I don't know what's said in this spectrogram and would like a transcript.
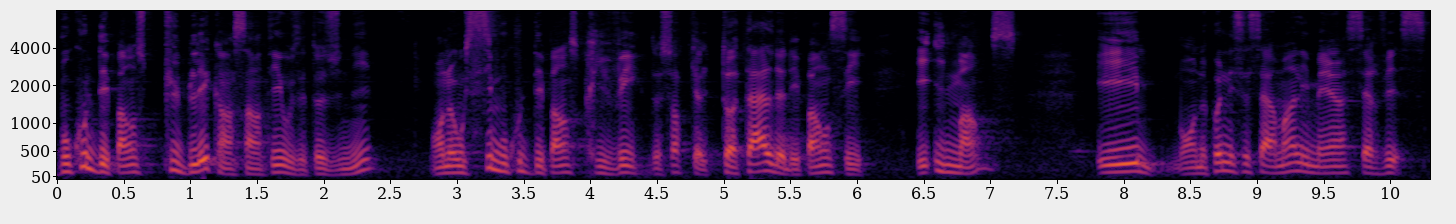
beaucoup de dépenses publiques en santé aux États-Unis. On a aussi beaucoup de dépenses privées, de sorte que le total de dépenses est immense et on n'a pas nécessairement les meilleurs services.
